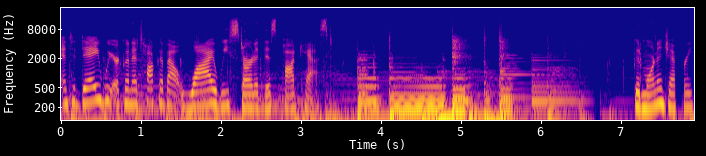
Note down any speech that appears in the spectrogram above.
and today we are going to talk about why we started this podcast. Good morning, Jeffrey.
